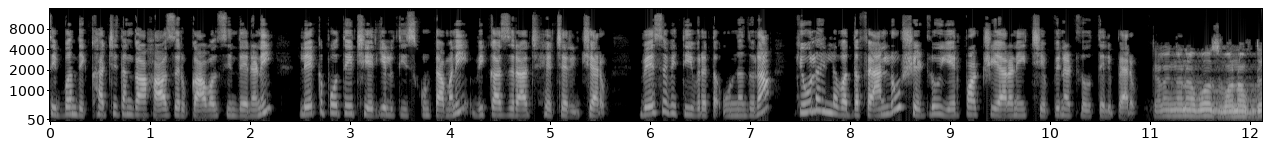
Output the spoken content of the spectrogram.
సిబ్బంది ఖచ్చితంగా హాజరు కావాల్సిందేనని లేకపోతే చర్యలు తీసుకుంటామని వికాసరాజ్ హెచ్చరించారు. వేసవి తీవ్రత ఉన్నందున క్యూ లైన్ల వద్ద ఫ్యాన్లు షెడ్లు ఏర్పాటు చేయాలని చెప్పినట్లు తెలిపారు. Telangana was one of the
